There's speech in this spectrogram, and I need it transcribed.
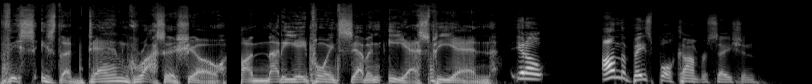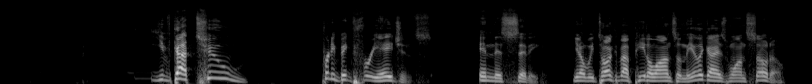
This is the Dan Graca Show on 98.7 ESPN. You know, on the baseball conversation, you've got two pretty big free agents in this city. You know, we talked about Pete Alonso, and the other guy is Juan Soto,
